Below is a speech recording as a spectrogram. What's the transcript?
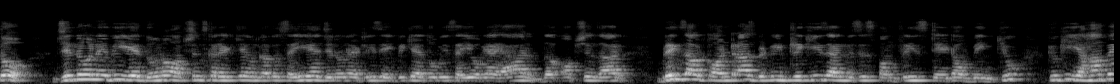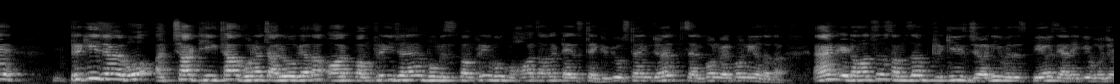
तो जिन्होंने भी ये दोनों ऑप्शन करेक्ट किया उनका तो सही है। जिन्होंने एटलीस्ट एक भी किया तो भी सही हो गया यार। The options are brings out contrast between Tricki's and Mrs Pumphrey's state of being क्यों? क्योंकि यहाँ पे ट्रिकी जो है वो अच्छा ठीक ठाक होना चालू हो गया था और पंफ्री जो है वो मिसेस पंफ्री वो बहुत ज़्यादा टेंस्ड है क्योंकि उस टाइम जो है सेलफोन वेलफोन नहीं होता था। And it also sums up Tricki's journey with peers यानी कि वो जो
